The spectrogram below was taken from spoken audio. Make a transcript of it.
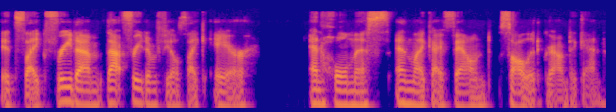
it's like freedom. That freedom feels like air and wholeness, and like I found solid ground again.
